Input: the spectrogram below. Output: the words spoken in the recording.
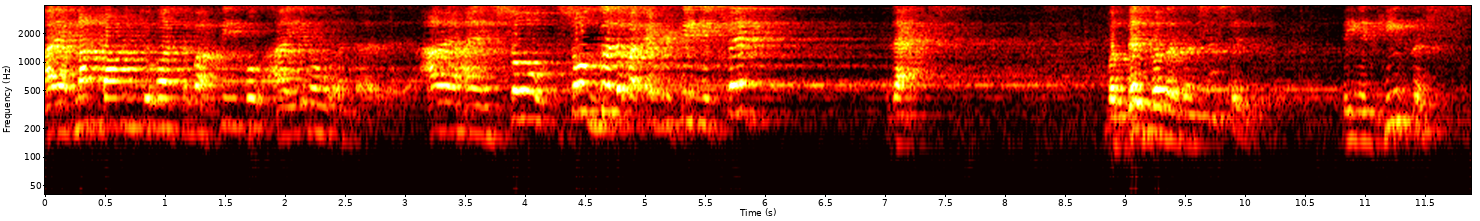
I am not talking too much about people. I, you know, uh, I, I am so so good about everything except that. But this, brothers and sisters, being heedless,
